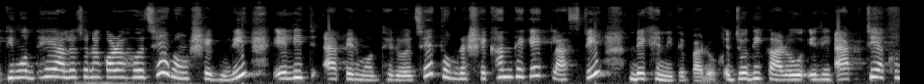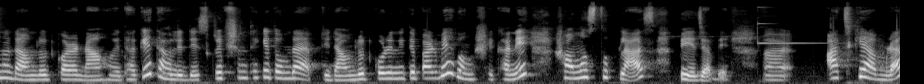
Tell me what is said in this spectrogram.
ইতিমধ্যেই আলোচনা করা হয়েছে এবং সেগুলি এলিট অ্যাপের মধ্যে রয়েছে। তোমরা সেখান থেকে ক্লাসটি দেখে নিতে পারো। যদি কারও এলিট অ্যাপটি এখনও ডাউনলোড করা না হয়ে থাকে, তাহলে ডেসক্রিপশন থেকে তোমরা অ্যাপটি ডাউনলোড করে নিতে পারবে এবং সেখানে সমস্ত ক্লাস পেয়ে যাবে। আজকে আমরা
